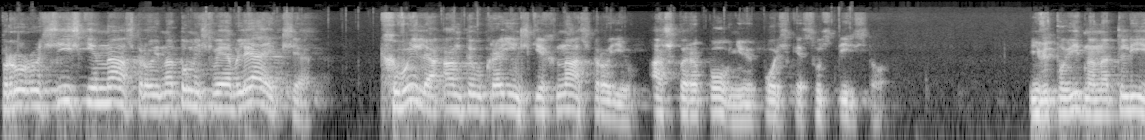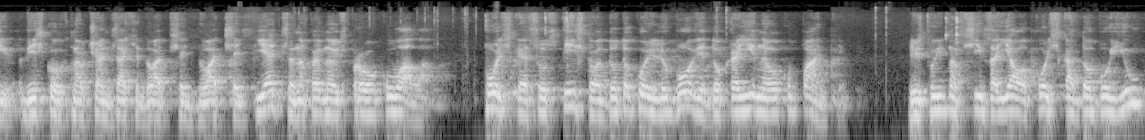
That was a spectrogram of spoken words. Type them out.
проросійські настрої. Натомість виявляється, Хвиля антиукраїнських настроїв аж переповнює польське суспільство. І відповідно на тлі військових навчань Захід 2025 це напевно і спровокувало польське суспільство до такої любові до країни окупантів. Відповідно всі заяви польська до бою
